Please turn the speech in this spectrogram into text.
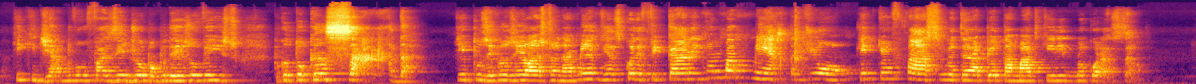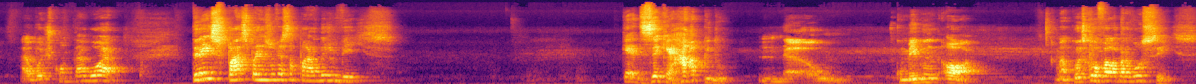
O que, que diabo vou fazer, Diogo, para poder resolver isso? Porque eu tô cansada. Tipo, os meus relacionamentos e as coisas ficarem uma merda, Diogo. O que, que eu faço, meu terapeuta amado, querido, meu coração? Aí eu vou te contar agora. Três passos para resolver essa parada de vez. Quer dizer que é rápido? Não. Comigo, ó, uma coisa que eu vou falar para vocês.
